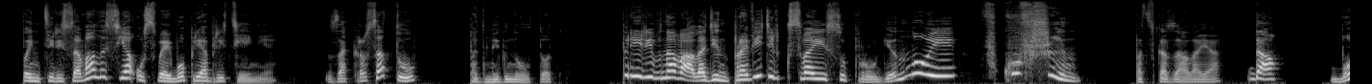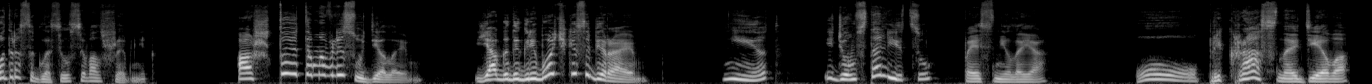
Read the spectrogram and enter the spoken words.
— поинтересовалась я у своего приобретения. «За красоту», — подмигнул тот. «Приревновал один правитель к своей супруге, ну и в кувшин», — подсказала я. «Да», — бодро согласился волшебник. «А что это мы в лесу делаем? Ягоды-грибочки собираем?» «Нет, идем в столицу», — пояснила я. «О, прекрасная дева!»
